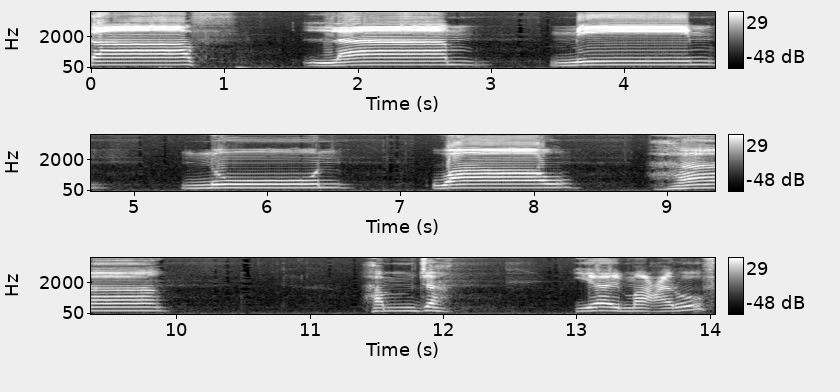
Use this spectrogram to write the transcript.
কাফ লাম মিম নুন ওয়াও হা হামজা ইয়াই মারুফ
